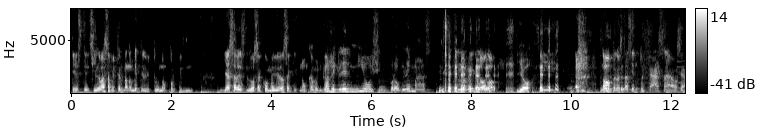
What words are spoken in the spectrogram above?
Este, si le vas a meter mano, métele tú, ¿no? Porque ya sabes, los acomedidos aquí, no, cabrón, yo arreglé el mío y sin problemas, te lo arreglo, ¿no? Yo. Y- no, pero estás en tu casa, o sea,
